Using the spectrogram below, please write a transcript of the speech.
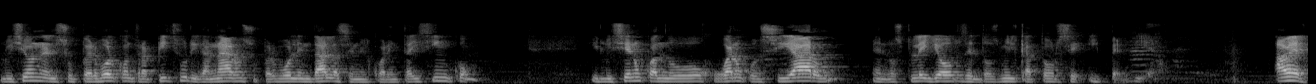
Lo hicieron en el Super Bowl contra Pittsburgh y ganaron Super Bowl en Dallas en el 45. Y lo hicieron cuando jugaron con Seattle en los playoffs del 2014 y perdieron. A ver,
